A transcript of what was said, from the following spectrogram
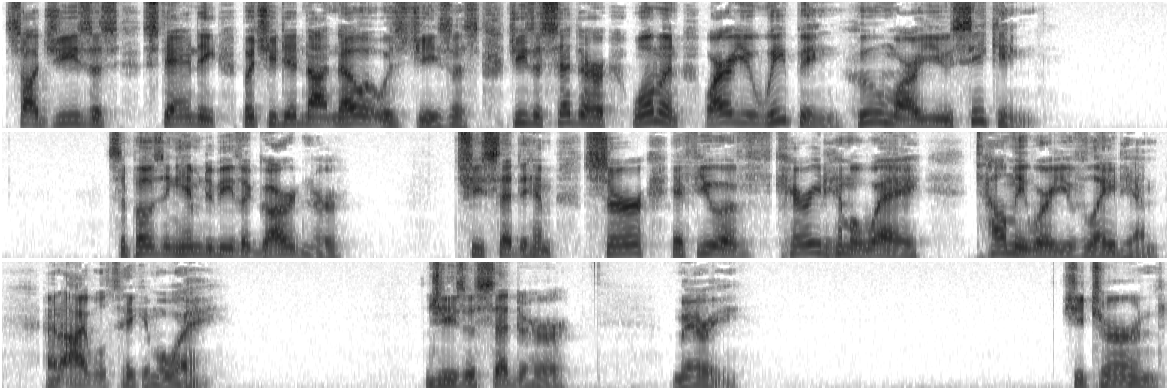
saw Jesus standing, but she did not know it was Jesus. Jesus said to her, Woman, why are you weeping? Whom are you seeking? Supposing him to be the gardener, she said to him, Sir, if you have carried him away, tell me where you've laid him, and I will take him away. Jesus said to her, Mary. She turned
